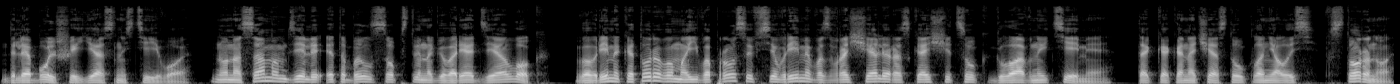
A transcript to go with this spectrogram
для большей ясности его. Но на самом деле это был, собственно говоря, диалог, во время которого мои вопросы все время возвращали рассказчицу к главной теме, так как она часто уклонялась в сторону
